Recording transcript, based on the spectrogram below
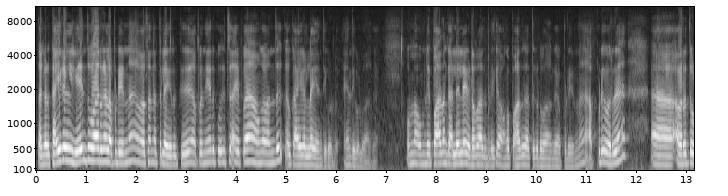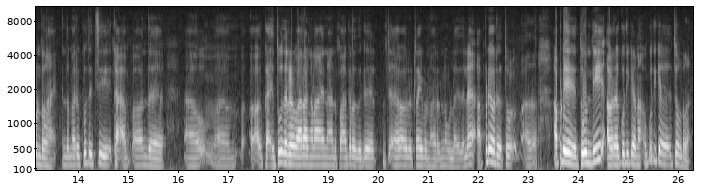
தங்கள் கைகள் ஏந்துவார்கள் அப்படின்னு வசனத்தில் இருக்குது அப்போ நீர் குதித்தா இப்போ அவங்க வந்து கைகளில் ஏந்தி கொண்டு ஏந்தி கொள்வாங்க. உண்மை உம்முடைய பாதம் கல்லில் இடராதபடிக்கு அவங்க பாதுகாத்துக்கிடுவாங்க அப்படின்னு. அப்படி ஒரு அவரை தூண்டுறான். இந்த மாதிரி குதித்து க அந்த க தூதர்கள் வராங்களா என்னான்னு பார்க்குறதுக்கு அவர் ட்ரை பண்ணுவாருன்னு உள்ள இதில். அப்படி ஒரு தூ அப்படி தூண்டி அவரை குதிக்கணும் குதிக்க சொல்கிறான்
